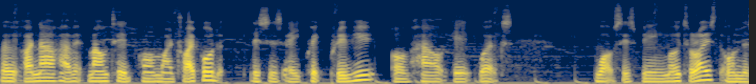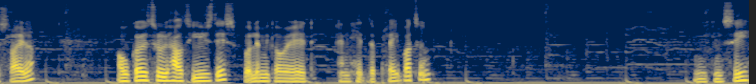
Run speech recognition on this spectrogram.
So I now have it mounted on my tripod. This is a quick preview of how it works whilst it's being motorized on the slider. I'll go through how to use this, but let me go ahead and hit the play button. And you can see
